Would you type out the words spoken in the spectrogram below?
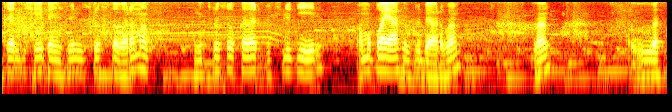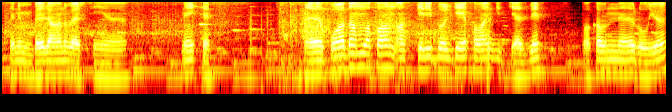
güzel bir şeye benziyor. Nitrosu da var ama Nitrosu o kadar güçlü değil. Ama bayağı hızlı bir araba. Lan Allah senin belanı versin ya. Neyse. Ee, bu adamla falan askeri bölgeye falan gideceğiz bir. Bakalım neler oluyor.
